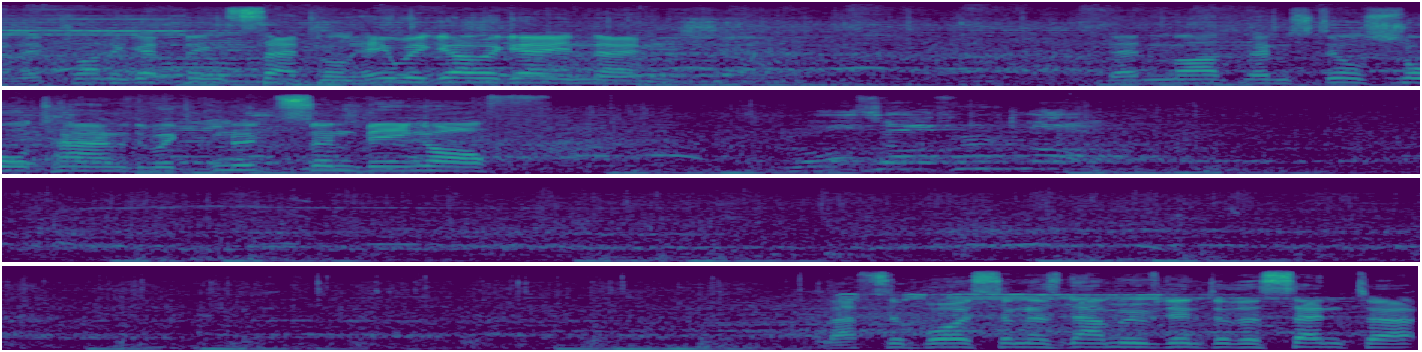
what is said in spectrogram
And they're trying to get things settled. Here we go again then. Denmark then still short-handed with Knudsen being off. Lasse Boesen has now moved into the centre.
